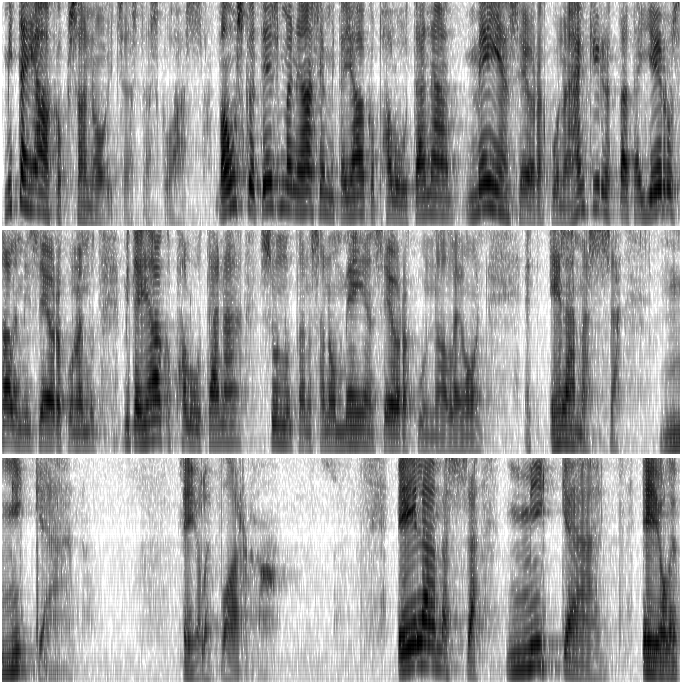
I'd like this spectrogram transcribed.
Mitä Jaakob sanoo itse asiassa tässä kohdassa? Mä uskon, että ensimmäinen asia, mitä Jaakob haluaa tänään meidän seurakunnan, hän kirjoittaa tämän Jerusalemin seurakunnalle, mutta mitä Jaakob haluaa tänään sunnuntaina sanoa meidän seurakunnalle on, että elämässä mikään ei ole varmaa. Elämässä mikään ei ole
